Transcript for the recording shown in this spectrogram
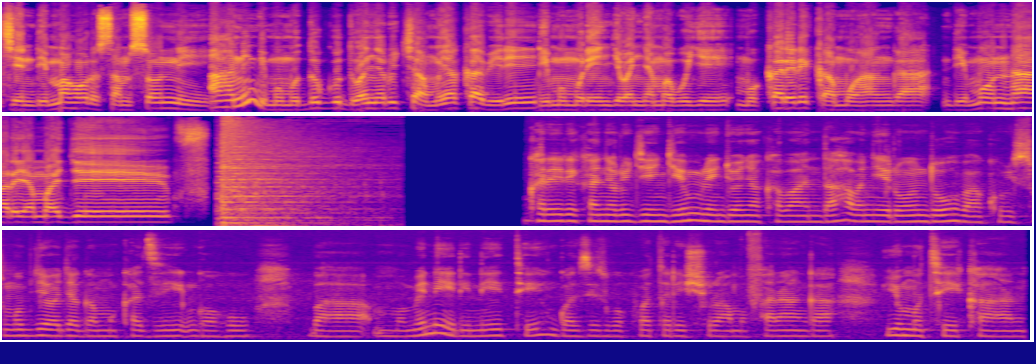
Ngendimahoro Samsoni ahanini mu mudugudu wa Nyarukyamu ya kabiri ndi mu murenge wa Nyamabuye mu karere ka Muhanga ndi mu ntara y'Amajyepfo. Mu karere ka nyarugenge umurenge wa nyakabanda abanyerondo bakubise umubyeyi wajyaga mu kazi ngo aho bamumenera inete ngo azizwa kuba atarishyura amafaranga y'umutekano.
